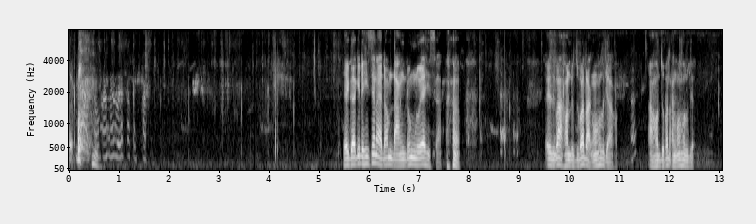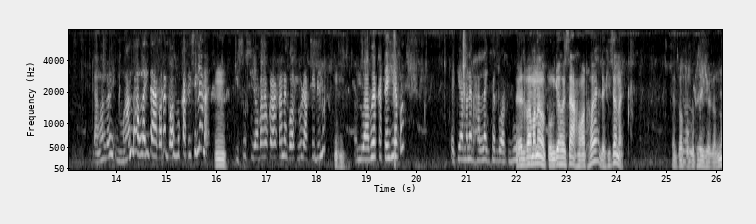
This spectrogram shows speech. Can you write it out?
সেইগৰাকী দেখিছে নাই? একদম ডাং ডুং লৈ আহিছা। এইজোপা আহঁত দুজোপা ডাঙৰ হ'লগৈ আকৌ আহঁতজোপা ডাঙৰ হ'লগৈ। ডাঙৰ লৈ ইমান ভাল লাগিছে আগতে গছবোৰ কাটিছিলে নাই। কিছু চিঞৰ বাখৰ কৰাৰ কাৰণে গছবোৰ ৰাখি দিলো। ল'ৰাবোৰে কাটেহি আকৌ। এতিয়া মানে ভাল লাগিছে গছবোৰ। এইজোপা মানে নতুনকৈ হৈছে আহঁত হয় দেখিছে নাই? এইজোপা বহুত হেৰি হৈ গ'ল ন?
